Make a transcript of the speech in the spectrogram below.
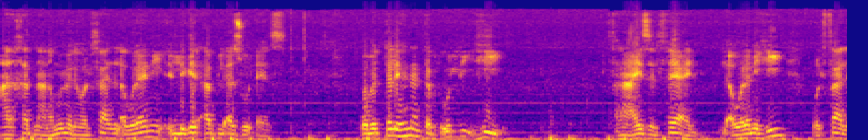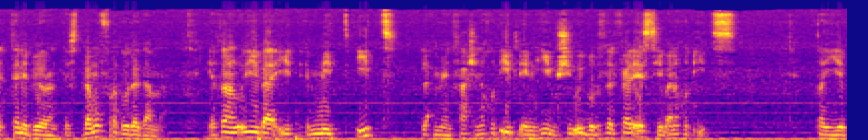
على خدنا على منى اللي هو الفعل الأولاني اللي جه قبل از والاز وبالتالي هنا أنت بتقول لي هي فانا عايز الفاعل الأولاني هي والفعل الثاني بيرنتس ده مفرد وده جمع. يا ترى نقول إيه بقى؟ إيت ميت إيت؟ لا ما ينفعش ناخد إيت لأن هي وشي وايت بضيف الفعل إس يبقى ناخد إيتس. طيب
